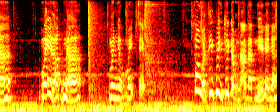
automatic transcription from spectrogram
นะ ไม่รักนะ มันยังไม่เจ็บ เท่ากับที่กวินคิดกับน้าแบบนี้เลยนะ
